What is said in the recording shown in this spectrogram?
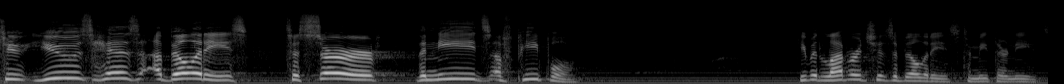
to use his abilities to serve the needs of people. He would leverage his abilities to meet their needs.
